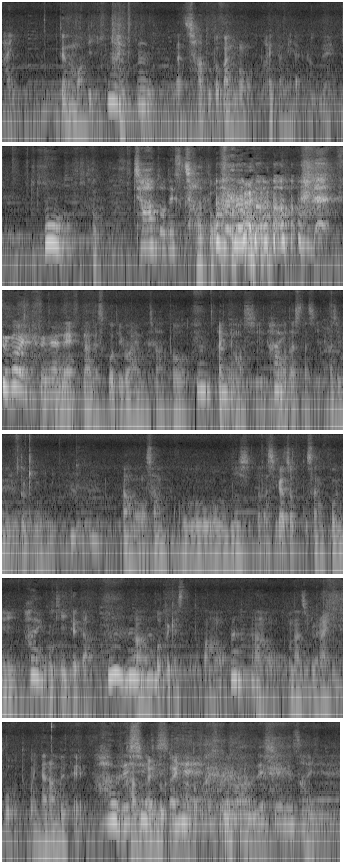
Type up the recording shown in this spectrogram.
はい。っていうのもあり、うんはいうんチャートとかにも入ったみたいなんでもうそう。チャートですか？チャート。すごいですね。ねなんで Spotify もチャート入ってますし、うんうんはい私たち始める時にうんあの参考にし私がちょっと参考にはい。こう聞いてた、うんうんうん。あのポッドキャストとかも、うんうん。あの同じぐらいのこうとこに並んでて、あ嬉しいです感慨深いなねそれは嬉しいですね。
